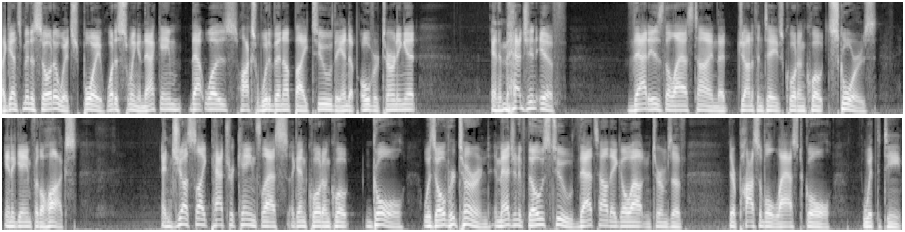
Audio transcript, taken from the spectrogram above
against Minnesota, which, boy, what a swing in that game that was. Hawks would have been up by two. They end up overturning it. And imagine if that is the last time that Jonathan Toews, quote unquote, scores in a game for the Hawks. And just like Patrick Kane's last, again, quote unquote, goal was overturned, imagine if those two, that's how they go out in terms of their possible last goal with the team.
